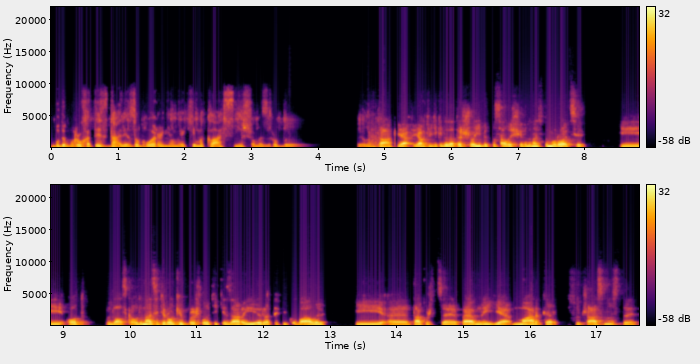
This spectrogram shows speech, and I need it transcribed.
будемо рухатись далі з обговоренням, які ми класні, що ми зробили. Так, я, я хотів тільки додати, що її підписали ще в 11-му році, і от, будь ласка, 11 років пройшло, тільки зараз її ратифікували, і е, також це певний є маркер сучасності,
